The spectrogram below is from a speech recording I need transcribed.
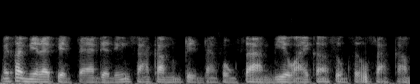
ไม่ค่อยมีอะไรเปลี่ยนแปลงเดี๋ยวนี้อุตสาหกรรมมันเปลี่ยนแปลงโครงสร้าง BOI ก็ส่งเสริมอุตสาหกรรม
